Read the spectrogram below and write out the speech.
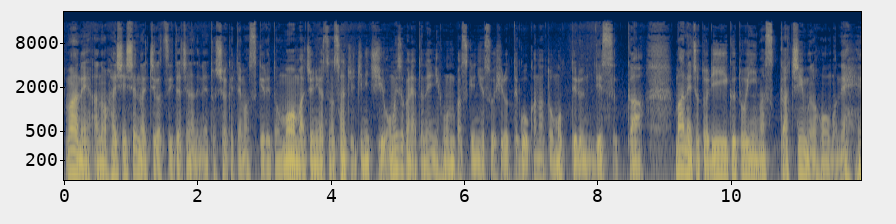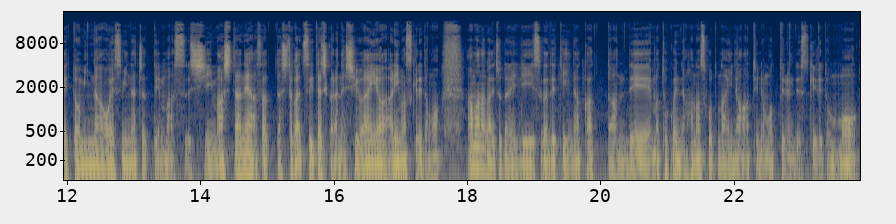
まあね、あの、配信してるのは1月1日なんでね、年明けてますけれども、まあ12月の31日、大晦日にあったね、日本バスケニュースを拾っていこうかなと思ってるんですが、まあね、ちょっとリーグと言いますか、チームの方もね、えっ、と、みんなお休みになっちゃってますし、まあ明日ね、明後日、明日から1日からね、試合はありますけれども、あんまなんかね、ちょっとね、リリースが出ていなかったんで、まあ特にね、話すことないなっていうふうに思ってるんですけれども、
